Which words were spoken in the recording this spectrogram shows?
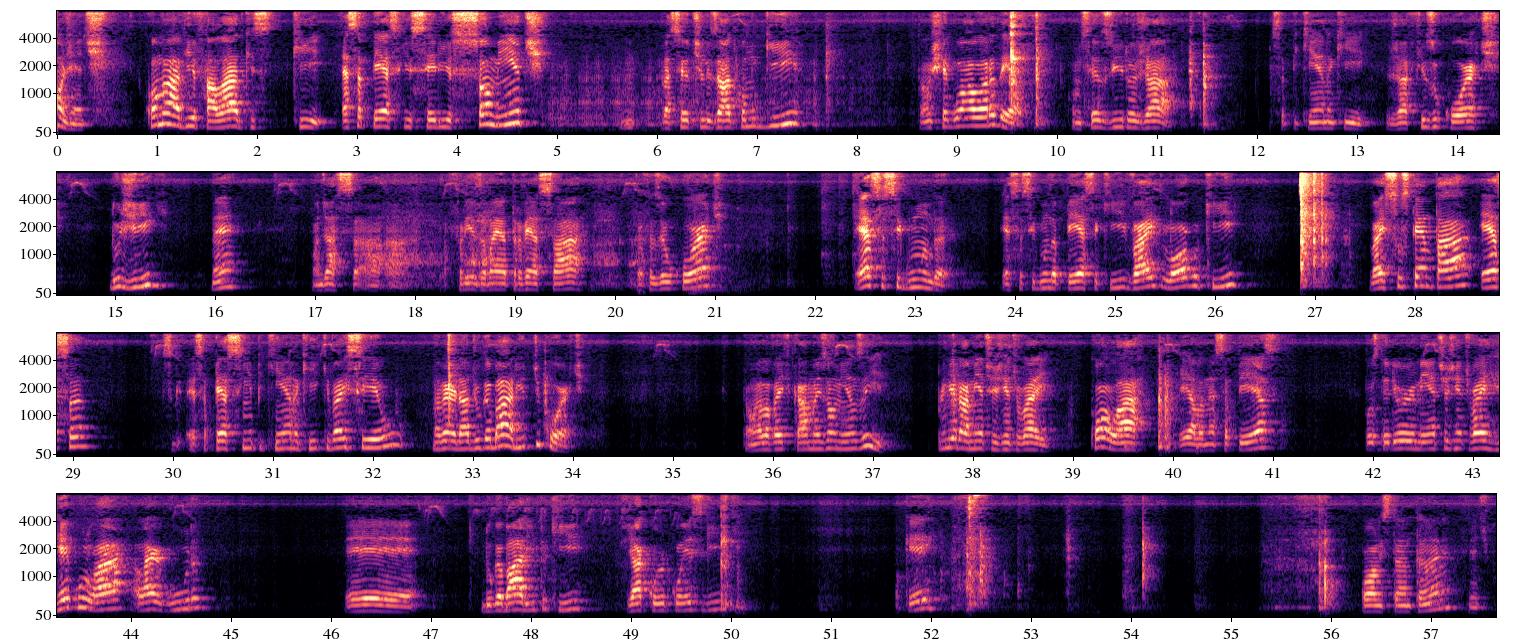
Bom, gente, como eu havia falado que, que essa peça aqui seria somente para ser utilizado como guia, então chegou a hora dela. Como vocês viram já, essa pequena aqui, já fiz o corte do jig, né? Onde a, a, a fresa vai atravessar para fazer o corte. Essa segunda, essa segunda peça aqui vai logo aqui, vai sustentar essa, essa pecinha pequena aqui que vai ser, o, na verdade, o gabarito de corte. Então ela vai ficar mais ou menos aí. Primeiramente a gente vai colar ela nessa peça. Posteriormente a gente vai regular a largura é, do gabarito aqui, de acordo com esse guia aqui. Ok? Cola instantânea, a gente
